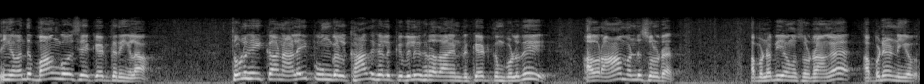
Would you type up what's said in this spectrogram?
நீங்கள் வந்து பாங்கோசியை கேட்குறீங்களா? தொழுகைக்கான அழைப்பு உங்கள் காதுகளுக்கு விழுகிறதா என்று கேட்கும் பொழுது அவர் ஆம் என்று சொல்கிறார் அப்போ நபி அவங்க சொல்கிறாங்க அப்படியே நீங்கள்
